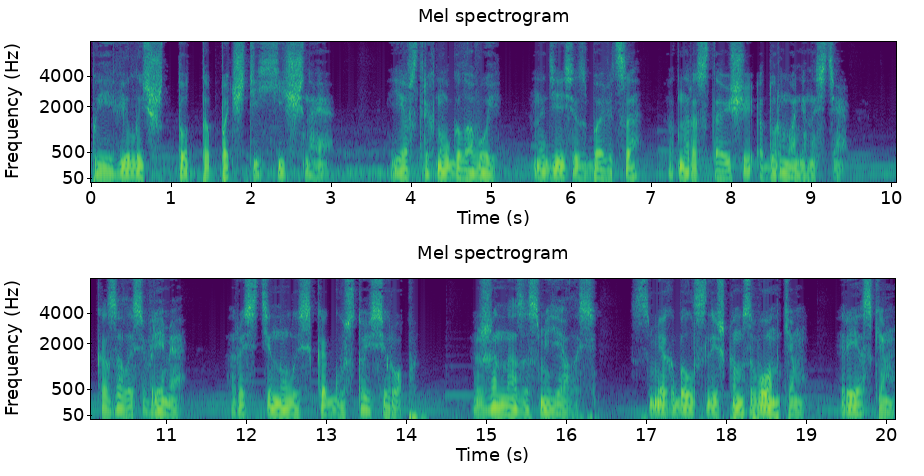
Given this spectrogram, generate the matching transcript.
Появилось что-то почти хищное. Я встряхнул головой, надеясь избавиться от нарастающей одурманенности. Казалось, время растянулось, как густой сироп. Жена засмеялась. Смех был слишком звонким, резким.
